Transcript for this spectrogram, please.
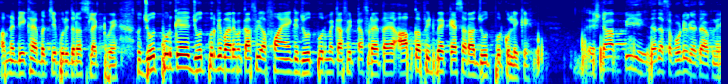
हमने देखा है बच्चे पूरी तरह सेलेक्ट हुए तो जोधपुर के जोधपुर के बारे में काफ़ी अफवाहें हैं कि जोधपुर में काफ़ी टफ रहता है। आपका फीडबैक कैसा रहा जोधपुर को लेके? स्टाफ भी ज़्यादा सपोर्टिव रहता है अपने।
